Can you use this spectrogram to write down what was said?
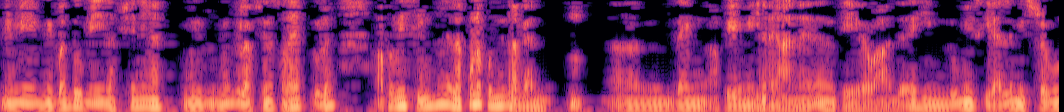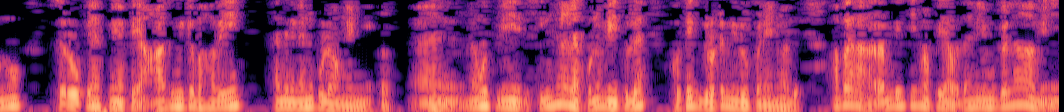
මේ මේ මෙබඳු මේ ලක්ෂණයක් මේ ලක්ෂණ සලයක් තුළ අප මේ සිංහල ලකුණ පොඳිනාගන්නේ. දැන් අපේ මේ යන තේරවාද Hindu මේ සියල්ල මිශ්‍ර වුණු ස්වરૂපයක් මේ අපේ ආගමික භාවයේ හැඳිනගන්න පුළුවන් වෙන්නේ. නමුත් මේ සිංහල ලකුණ මේ තුල කොතෙක් දුරට නිරූපණය වෙනවද? අප අර ආරම්භයේදීම අපේ අවධානය යොමු කළා මේ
